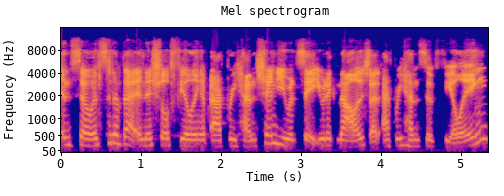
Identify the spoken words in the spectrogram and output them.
And so instead of that initial feeling of apprehension, you would say, you would acknowledge that apprehensive feeling,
